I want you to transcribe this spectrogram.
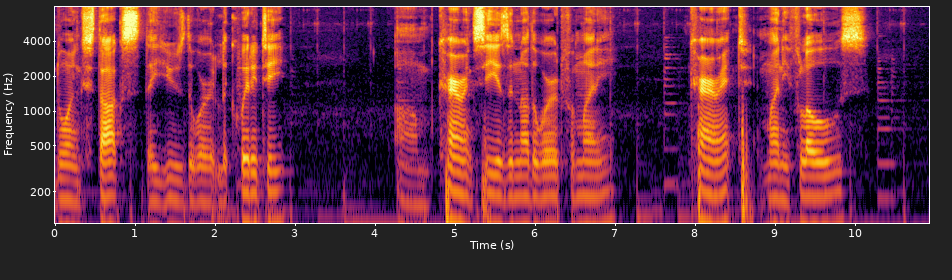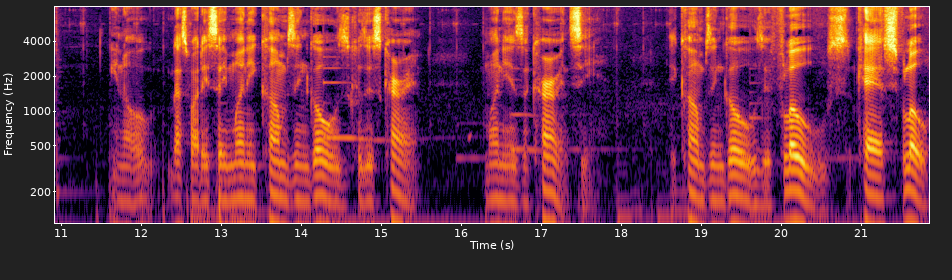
doing stocks, they use the word liquidity. Um, currency is another word for money. Current, money flows. You know, that's why they say money comes and goes because it's current. Money is a currency. It comes and goes, it flows, cash flow.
